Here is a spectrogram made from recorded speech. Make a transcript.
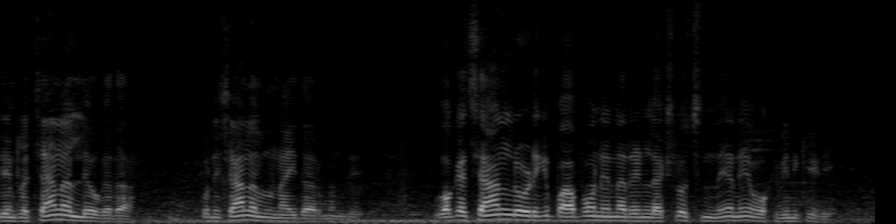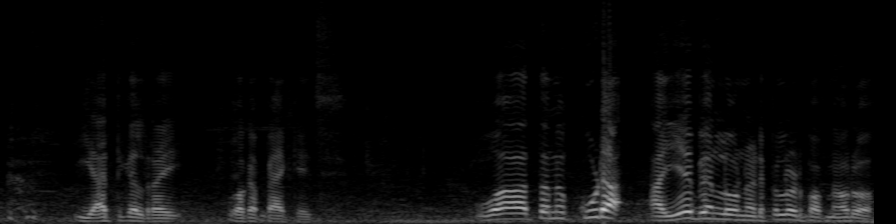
దీంట్లో ఛానల్ లేవు కదా. కొన్ని ఛానల్ ఉన్నాయి ఐదారు మంది. ఒక ఛానల్డికి పాపం నిన్న రెండు లక్షలు వచ్చింది అని ఒక వినికిడి. ఈ ఆర్టికల్ రై ఒక ప్యాకేజ్ అతను కూడా ఆ ఏబిఎన్లో ఉన్నాడు పిల్లోడు పాపం ఎవరో.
